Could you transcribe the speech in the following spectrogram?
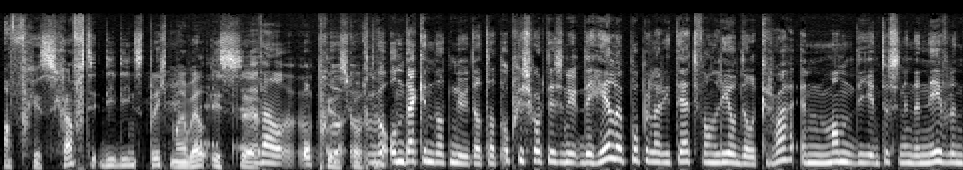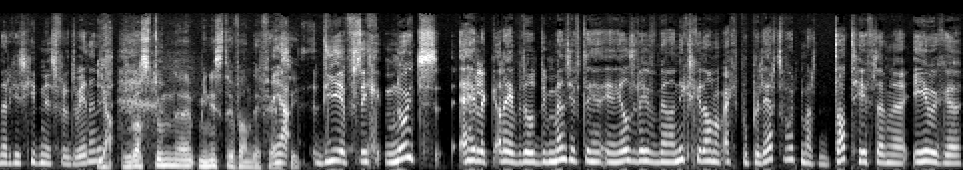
afgeschaft, die dienstplicht, maar wel is uh, wel, opgeschort? We, ontdekken dat nu, dat dat opgeschort is nu. De hele populariteit van Leo Delcroix, een man die intussen in de nevelen der geschiedenis verdwenen is. Ja, die was toen uh, minister van Defensie. Ja, die heeft zich nooit eigenlijk... Allee, bedoel, die mens heeft in, heel zijn leven bijna niks gedaan om echt populair te worden, maar dat heeft hem een eeuwige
